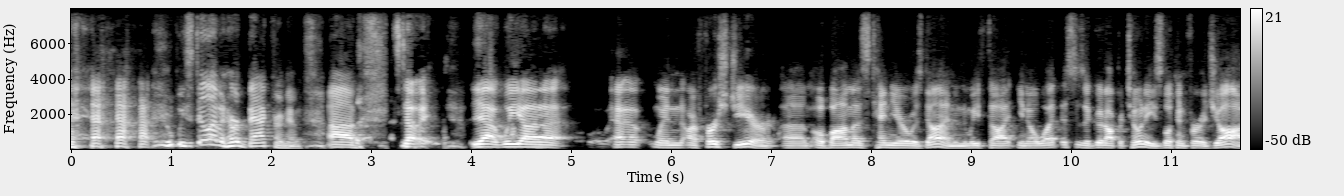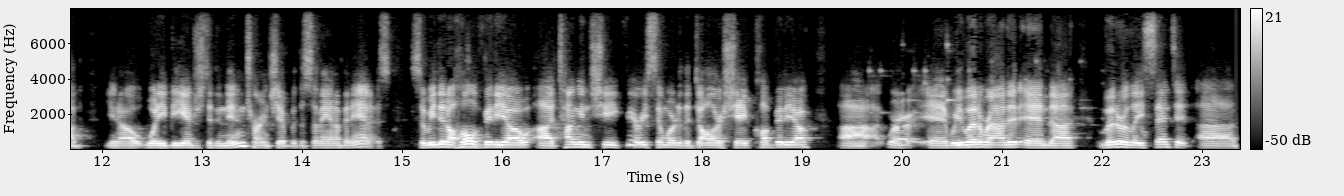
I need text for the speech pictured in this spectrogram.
we still haven't heard back from him. Uh, so yeah, we uh, uh, when our first year, um, Obama's tenure was done, and we thought, you know what, this is a good opportunity. He's looking for a job. You know, would he be interested in an internship with the Savannah Bananas? So we did a whole video, uh, tongue in cheek, very similar to the Dollar Shave Club video, uh, where uh, we lit around it and uh, literally sent it. Uh,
